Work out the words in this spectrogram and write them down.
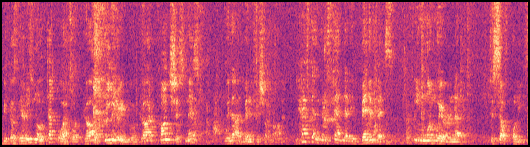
because there is no taqwa or God-fearing or God-consciousness without beneficial knowledge. You have to understand that it benefits in one way or another to self-police.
